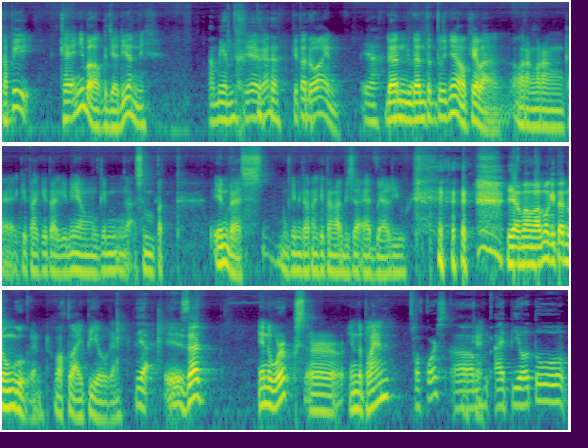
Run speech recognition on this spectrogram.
Tapi kayaknya bakal kejadian nih. Amin. Iya kan? Kita doain. Ya. Dan dan tentunya oke lah orang-orang kayak kita kita gini yang mungkin nggak sempet invest mungkin karena kita nggak bisa add value. ya mau nggak mau kita nunggu kan waktu IPO kan. Ya, Is that in the works or in the plan? of course. um, Oke. IPO tuh,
